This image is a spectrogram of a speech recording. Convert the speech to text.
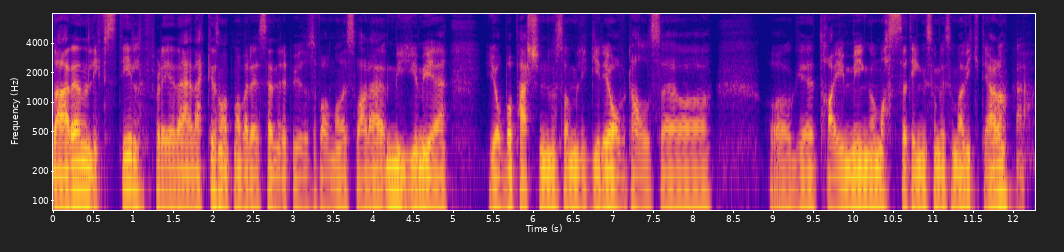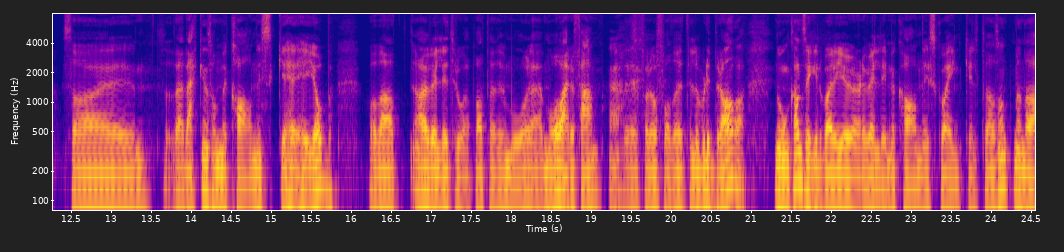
Det er en livsstil. fordi det er, det er ikke sånn at man bare sender et bud og så får man et svar. Det er mye, mye jobb og passion som ligger i overtalelse. og og eh, timing og masse ting som liksom er viktig her. da. Ja. Så, eh, så det, er, ikke en sånn mekanisk eh, jobb. Og da har jeg veldig troa på at du må, må være fan ja. for å få det til å bli bra. da. Noen kan sikkert bare gjøre det veldig mekanisk og enkelt, og sånt, men da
